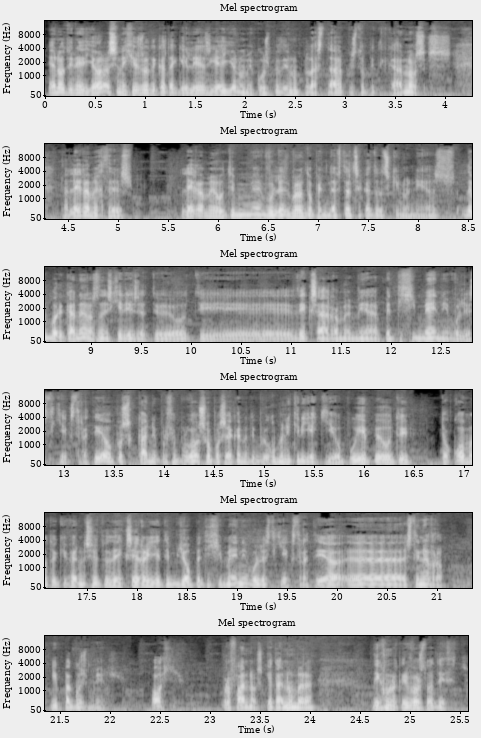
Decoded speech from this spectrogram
Ενώ την ίδια ώρα συνεχίζονται οι καταγγελίες για υγειονομικούς που δίνουν πλαστά πιστοποιητικά νόσηση. Τα λέγαμε χθες λέγαμε ότι με εμβολιασμένο το 57% της κοινωνίας δεν μπορεί κανένας να ισχυρίζεται ότι διεξάγαμε μια πετυχημένη εμβολιαστική εκστρατεία όπως κάνει ο Πρωθυπουργός, όπως έκανε την προηγούμενη Κυριακή, όπου είπε ότι το κόμμα, το κυβέρνησή του διεξήγαγε την πιο πετυχημένη εμβολιαστική εκστρατεία ε, στην Ευρώπη ή παγκοσμίως. Όχι. Προφανώς και τα νούμερα δείχνουν ακριβώς το αντίθετο.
